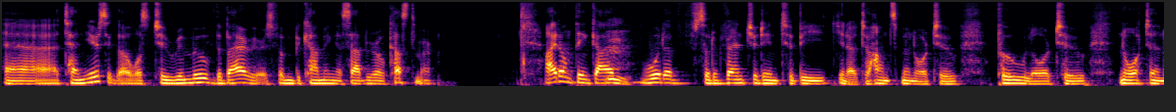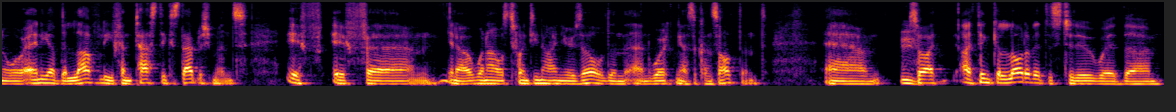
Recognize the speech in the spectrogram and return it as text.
uh, 10 years ago was to remove the barriers from becoming a Savile Row customer. I don't think I mm. would have sort of ventured into be, you know, to Huntsman or to Poole or to Norton or any of the lovely, fantastic establishments if, if um, you know, when I was 29 years old and, and working as a consultant. Um, mm. So I, I think a lot of it is to do with um,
